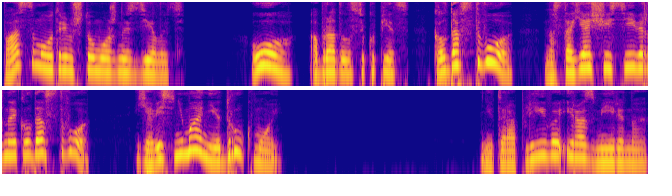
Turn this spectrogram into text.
посмотрим, что можно сделать. — О! — обрадовался купец. — Колдовство! Настоящее северное колдовство! Я весь внимание, друг мой! Неторопливо и размеренно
